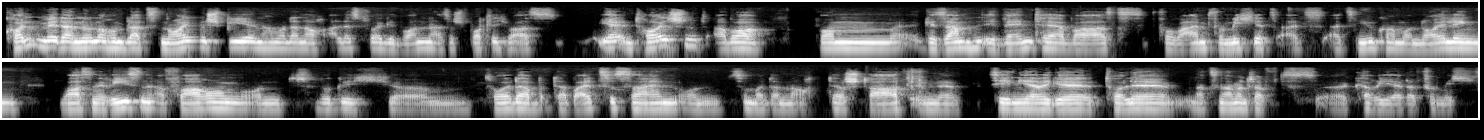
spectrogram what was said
konnten wir dann nur noch um Platz neun spielen, haben wir dann auch alles voll gewonnen. Also sportlich war es eher enttäuschend, aber vom gesamten Event her war es vor allem für mich jetzt als, als Newcomer und Neuling war es eine Riesenerfahrung und wirklich ähm, toll da, dabei zu sein und sind dann auch der Start in eine zehnjährige tolle Nationalmannschaftskarriere für mich.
